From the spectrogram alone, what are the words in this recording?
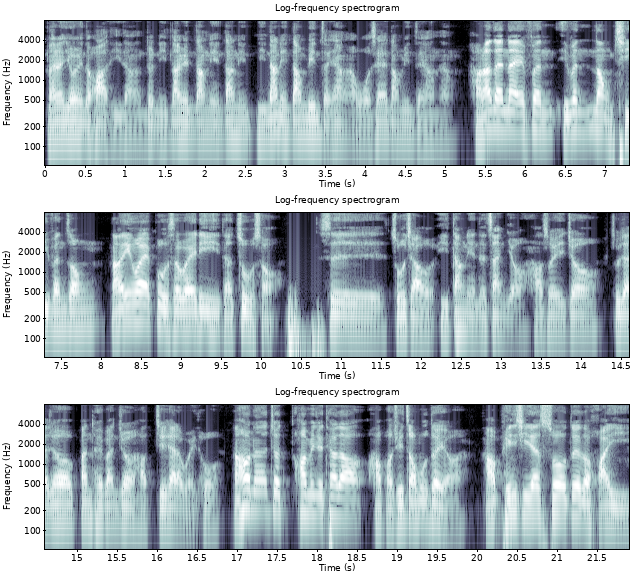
男人永远的话题，这样就你那边当年当年你当年当兵怎样啊？我现在当兵怎样？这样好那在那一份一份那种气氛中，然后因为布鲁斯威利的助手。是主角以当年的战友，好，所以就主角就半推半就，好接下来委托，然后呢，就画面就跳到好跑去招募队友啊，然后平息了所有队友的怀疑，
